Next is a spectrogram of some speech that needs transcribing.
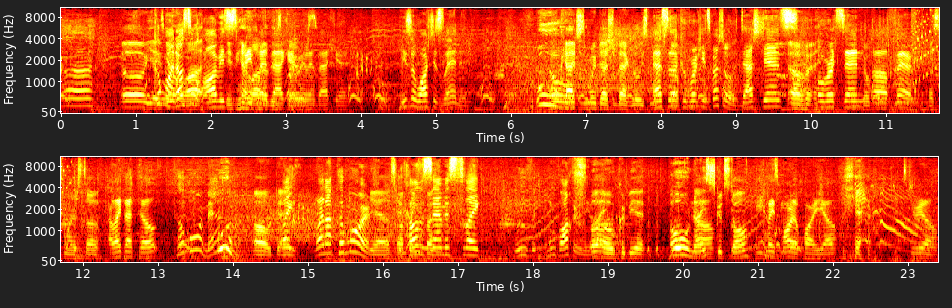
Uh, Oh yeah. Come on, that was so obvious. He's He's a lot went back here, wave players. went back here. He needs to watch his landing. Ooh, Oh. catches him with dashing back. Really smart That's the stuff. working special. Dash dance, Oh, overextend, uh, fair. That's smart stuff. I like that pill. Pill more, man. Oh damn. Like, why not pill more? Yeah, that's what It causes Samus to like move move awkwardly. Uh oh, Like. could be it. Oh, nice, No. good stall. He plays Mario Party, yo. Yeah, Let's be real.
